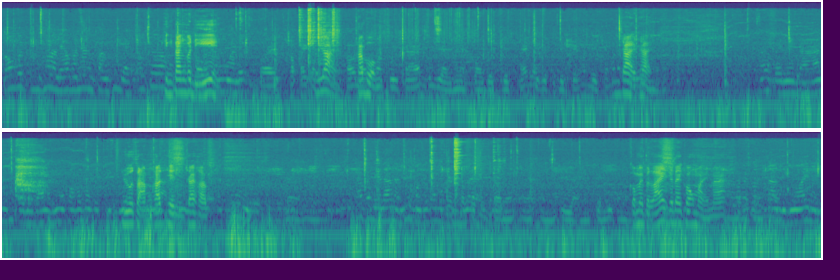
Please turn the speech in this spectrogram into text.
เขาก็กินข้าวแล้วมานั่งฟังผู้ใหญ่เขาชอบจริงตั้งก็ดีคอยเข้าไปกับได้เขาครับผมาคุยกันผู้ใหญ่เนี่ยคอยเด็กๆให้เราเด็กๆเด็กๆมันเด็กๆมันใช่ใช่ อยู่สามคัสเทนใช่ครับ ก็ไม่เป็นไรก็ได้กล้องใหม่มาเอยเนี่ย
